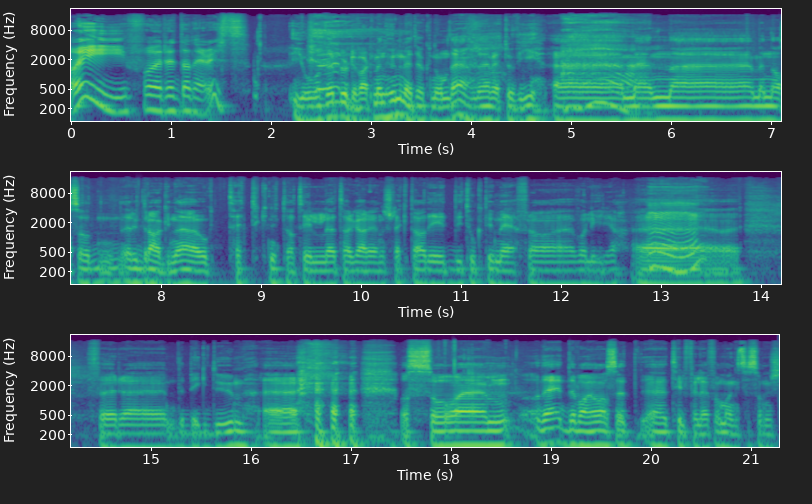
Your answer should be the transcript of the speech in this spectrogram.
Oi, for Daenerys? Jo, det burde vært, men hun vet jo ikke noe om det. Det vet jo vi. Eh, Ah. men, eh, men altså, dragene er jo tett knytta til Targaryen-slekta. De, de tok de med fra eh, Valyria. Eh, Før The Big Doom. Og så det, det var jo også et tilfelle for mange sesonger,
